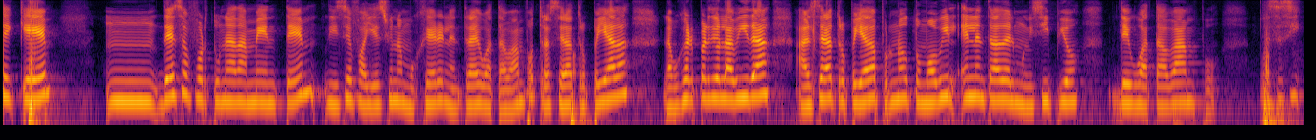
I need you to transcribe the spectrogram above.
que mm, desafortunadamente, dice, fallece una mujer en la entrada de Guatabampo tras ser atropellada. La mujer perdió la vida al ser atropellada por un automóvil en la entrada del municipio de Guatabampo. Pues así,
